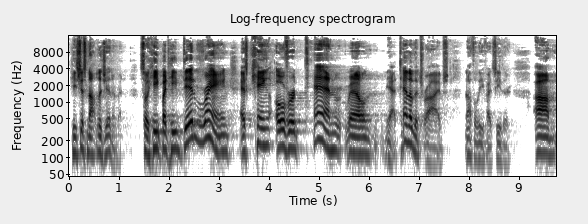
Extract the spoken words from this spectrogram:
He's just not legitimate. So he, but he did reign as king over 10, well, yeah, 10 of the tribes, not the Levites either. Um,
